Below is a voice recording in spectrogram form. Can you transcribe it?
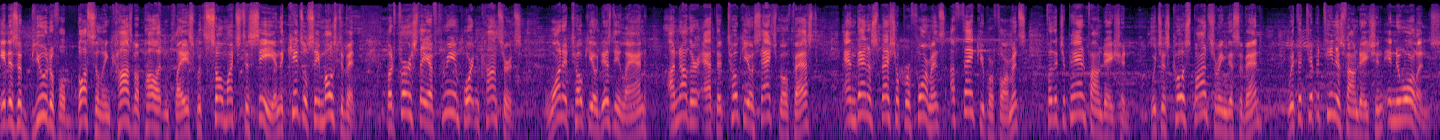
It is a beautiful, bustling, cosmopolitan place with so much to see, and the kids will see most of it. But first, they have three important concerts one at Tokyo Disneyland, another at the Tokyo Satchmo Fest, and then a special performance, a thank you performance, for the Japan Foundation, which is co sponsoring this event with the Tipitinas Foundation in New Orleans.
